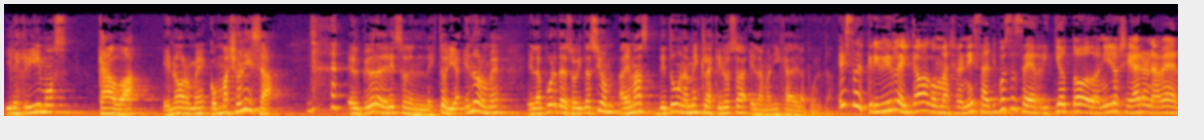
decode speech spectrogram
y le escribimos cava enorme con mayonesa. El peor aderezo en la historia, enorme, en la puerta de su habitación, además de toda una mezcla asquerosa en la manija de la puerta. Eso de escribirle el cava con mayonesa, tipo eso se derritió todo, ni lo llegaron a ver.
